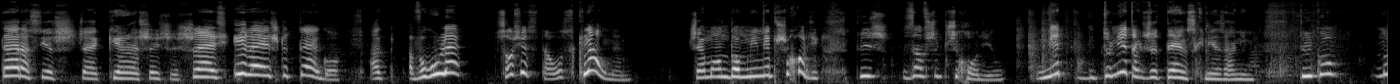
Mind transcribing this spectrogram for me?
teraz jeszcze Killer 666. Ile jeszcze tego? A, a w ogóle, co się stało z Clownem? Czemu on do mnie nie przychodzi? Przecież zawsze przychodził. Nie, to nie tak, że tęsknię za nim, tylko no,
